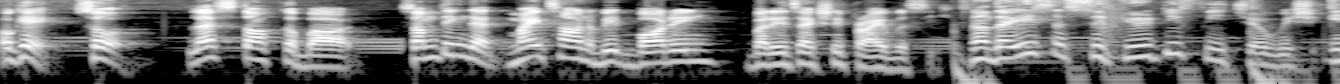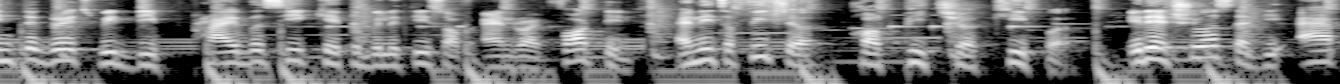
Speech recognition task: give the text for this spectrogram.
Okay, so let's talk about something that might sound a bit boring, but it's actually privacy. Now, there is a security feature which integrates with the privacy capabilities of Android 14, and it's a feature called Picture Keeper. It ensures that the app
